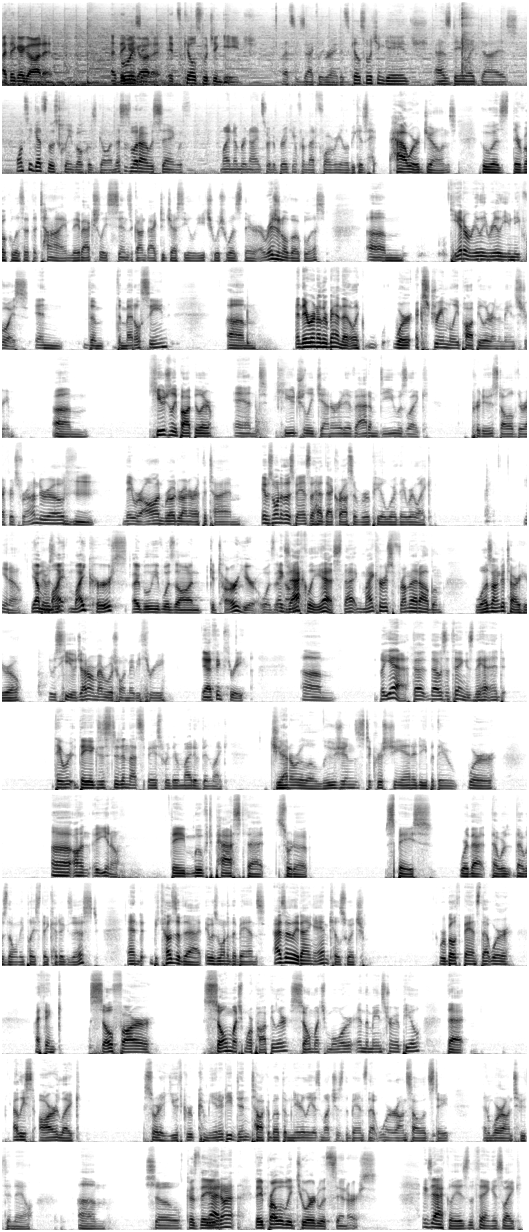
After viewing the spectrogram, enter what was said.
I think I got it. I think Who I got it? it? It's Killswitch Engage. That's exactly right. It's Killswitch Engage as Daylight Dies. Once he gets those clean vocals going, this is what I was saying with my number nine sort of breaking from that formula because H- Howard Jones, who was their vocalist at the time, they've actually since gone back to Jesse Leach, which was their original vocalist. Um, he had a really, really unique voice in the the metal scene. Um, and they were another band that like were extremely popular in the mainstream. Um, hugely popular and hugely generative. Adam D was like produced all of the records for Underoath. hmm They were on Roadrunner at the time. It was one of those bands that had that crossover appeal where they were like, you know, Yeah, my like- my curse, I believe, was on Guitar Hero. Was it not? exactly yes. That my curse from that album was on Guitar Hero. It was huge. I don't remember which one, maybe three. Yeah, I think three. Um, but yeah, that that was the thing is they had they were they existed in that space where there might have been like general allusions to Christianity, but they were uh on uh, you know they moved past that sort of space where that that was that was the only place they could exist, and because of that, it was one of the bands as Lay Dying and Killswitch were both bands that were, I think, so far so much more popular, so much more in the mainstream appeal that at least our like sort of youth group community didn't talk about them nearly as much as the bands that were on Solid State and were on Tooth and Nail. Um so Because they yeah, I don't they probably toured with Sinners. exactly is the thing is like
